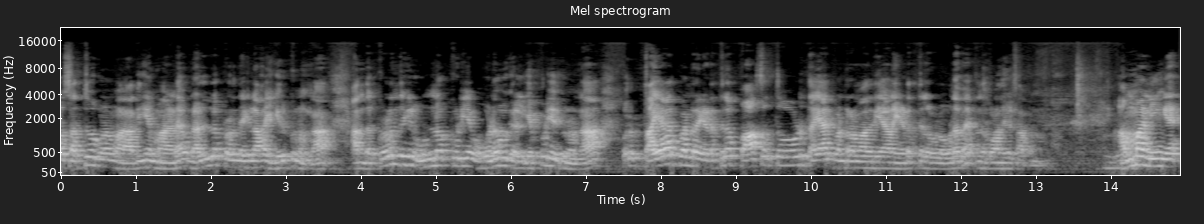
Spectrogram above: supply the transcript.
ஒரு சத்துவ குணம் அதிகமான ஒரு நல்ல குழந்தைகளாக இருக்கணும்னா அந்த குழந்தைகள் உண்ணக்கூடிய உணவுகள் எப்படி இருக்கணும்னா ஒரு தயார் பண்ணுற இடத்துல பாசத்தோடு தயார் பண்ணுற மாதிரியான இடத்துல உள்ள உணவை அந்த குழந்தைகள் சாப்பிடணும். அம்மா நீங்கள்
